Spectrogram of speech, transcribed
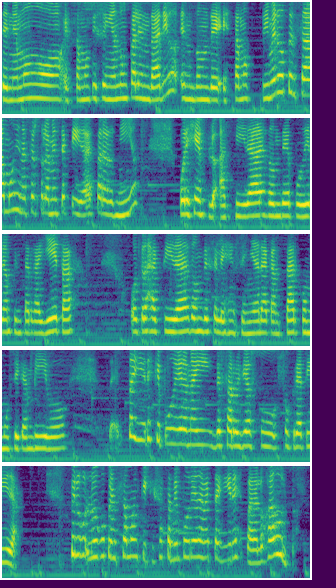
Tenemos, estamos diseñando un calendario en donde estamos, primero pensábamos en hacer solamente actividades para los niños, por ejemplo, actividades donde pudieran pintar galletas, otras actividades donde se les enseñara a cantar con música en vivo, talleres que pudieran ahí desarrollar su, su creatividad pero luego pensamos en que quizás también podrían haber talleres para los adultos.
